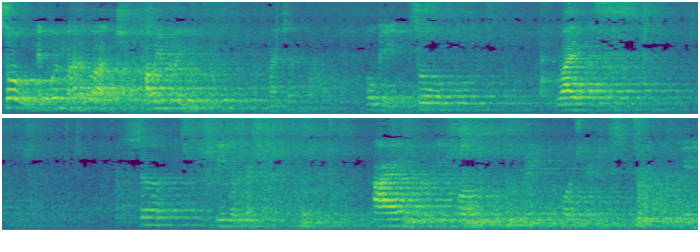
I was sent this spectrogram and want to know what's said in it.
So, Nipun Bharadwaj, how are you doing? Fine, sir. Okay, so why Sir, being a fresher, I am looking for great opportunities. Okay.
